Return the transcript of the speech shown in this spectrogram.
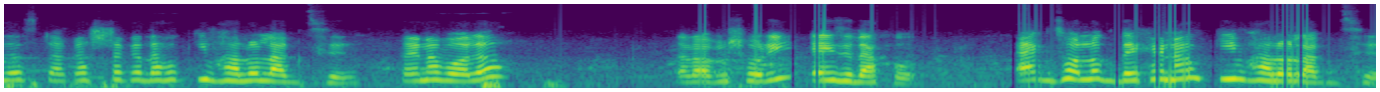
জাস্ট আকাশটাকে দেখো কি ভালো লাগছে। তাই না বলো? তাহলে আমি সরি। এই যে দেখো, এক ঝলক দেখে নাও কি ভালো লাগছে।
